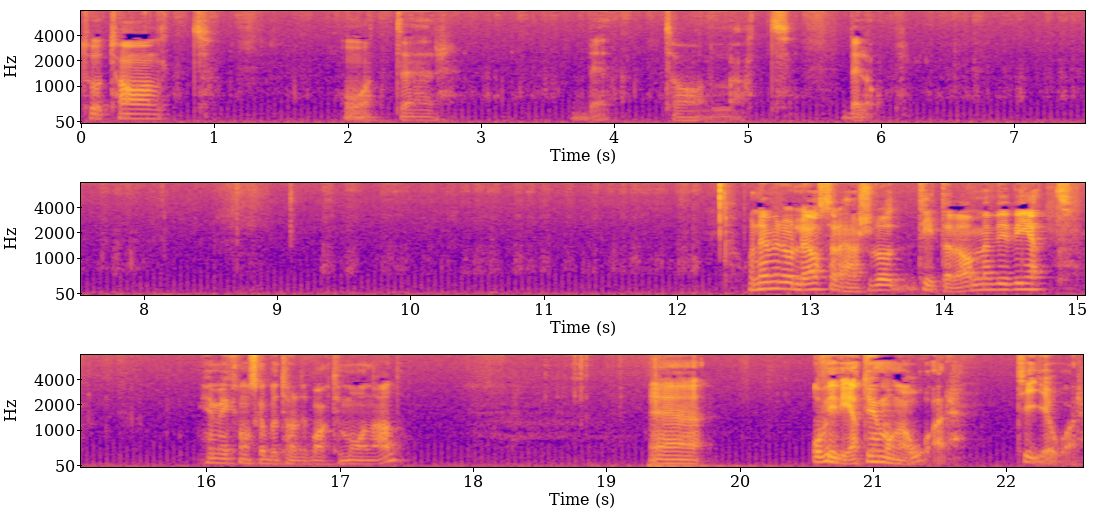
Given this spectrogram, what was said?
Totalt återbetalat belopp. Och när vi då löser det här så då tittar vi, ja men vi vet hur mycket hon ska betala tillbaka till månad. Eh, och vi vet ju hur många år. 10 år.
